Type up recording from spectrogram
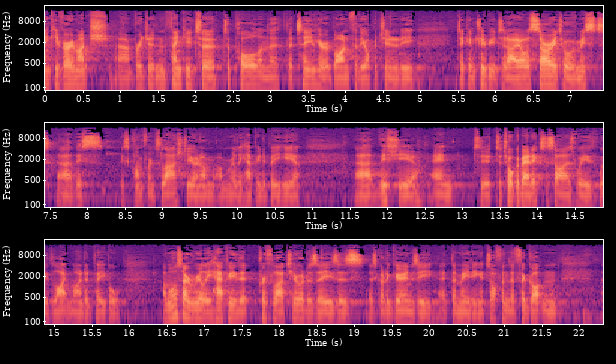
thank you very much, uh, Bridget, and thank you to, to Paul and the, the team here at Bond for the opportunity to contribute today. I was sorry to have missed uh, this, this conference last year, and I'm, I'm really happy to be here uh, this year and to, to talk about exercise with, with like minded people. I'm also really happy that peripheral arterial disease has, has got a Guernsey at the meeting. It's often the forgotten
